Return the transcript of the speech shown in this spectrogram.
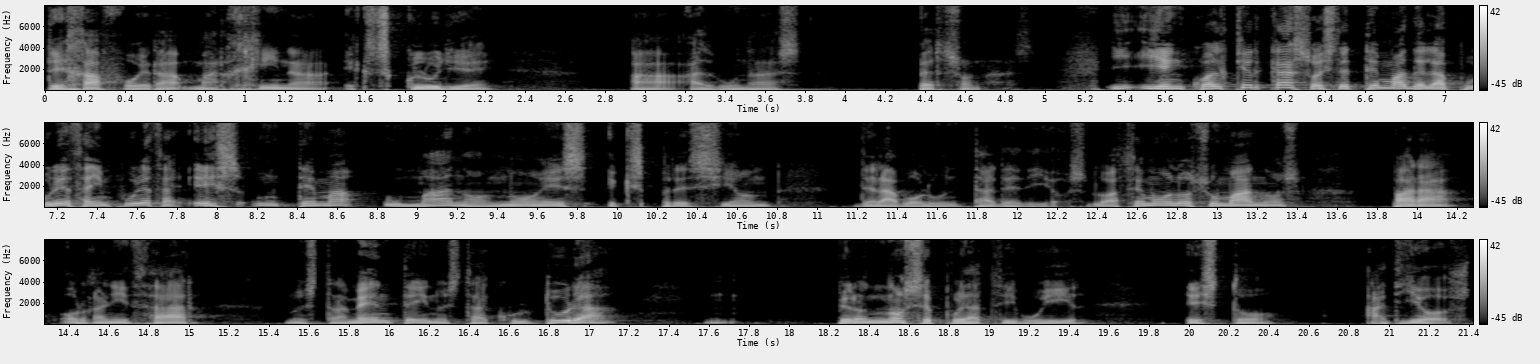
deja fuera, margina, excluye a algunas personas. Y, y, en cualquier caso, este tema de la pureza e impureza es un tema humano, no es expresión de la voluntad de Dios. Lo hacemos los humanos para organizar nuestra mente y nuestra cultura, pero no se puede atribuir esto a Dios.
